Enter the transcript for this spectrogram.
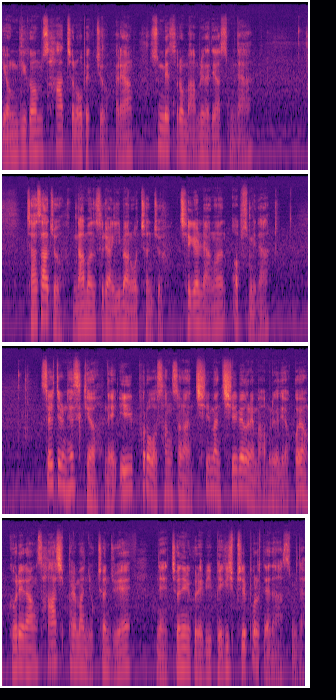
연기금 4,500주 가량 순매수로 마무리가 되었습니다. 자사주 남은 수량 25,000주 체결량은 없습니다. 셀트린 헬스케어 네, 1% 상승한 77,700원에 마무리가 되었고요. 거래량 48만 6천주에 네, 전일 거래비 127%대 나왔습니다.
